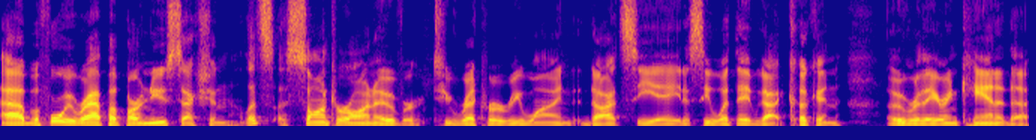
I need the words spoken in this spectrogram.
uh, before we wrap up our news section, let's uh, saunter on over to retrorewind.ca to see what they've got cooking over there in Canada.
